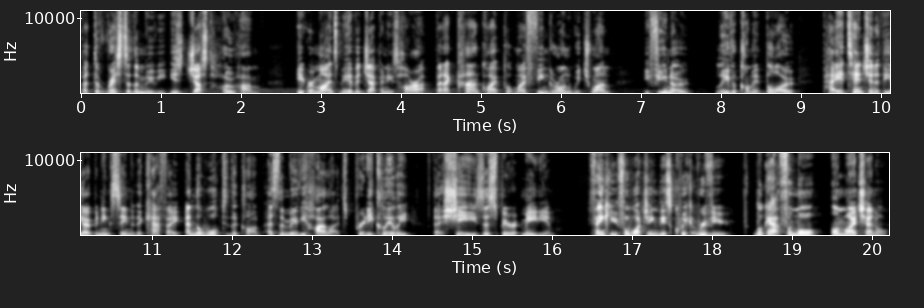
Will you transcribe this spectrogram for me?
But the rest of the movie is just ho hum. It reminds me of a Japanese horror, but I can't quite put my finger on which one. If you know, leave a comment below. Pay attention at the opening scene at the cafe and the walk to the club, as the movie highlights pretty clearly that she's a spirit medium. Thank you for watching this quick review. Look out for more on my channel.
